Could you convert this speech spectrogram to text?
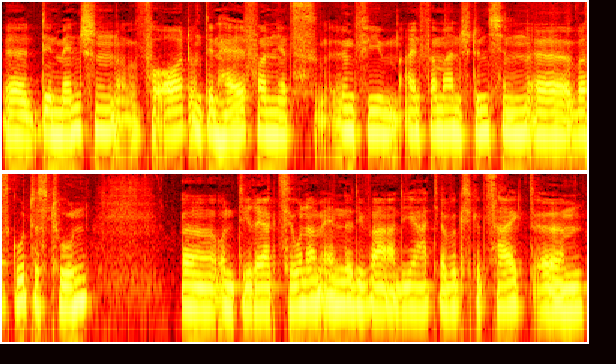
äh, den Menschen vor Ort und den Helfern jetzt irgendwie einfach mal ein Stündchen äh, was Gutes tun. Äh, und die Reaktion am Ende, die war, die hat ja wirklich gezeigt, ähm,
